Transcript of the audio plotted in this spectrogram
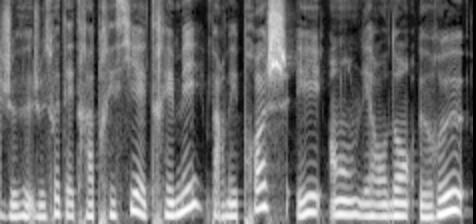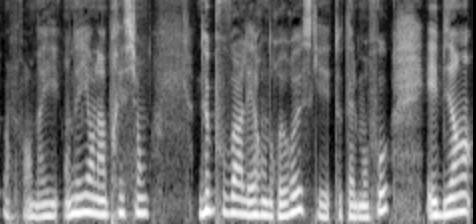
je, souhaite être appréciée, être aimée par mes proches et en les rendant heureux, en, ayant l'impression de pouvoir les rendre heureux, ce qui est totalement faux, eh bien,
